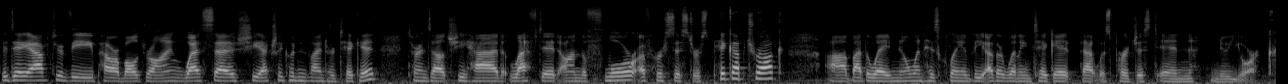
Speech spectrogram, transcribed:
The day after the Powerball drawing, West says she actually couldn't find her ticket. Turns out she had left it on the floor of her sister's pickup truck. Uh, by the way, no one has claimed the other winning ticket that was purchased in New York.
